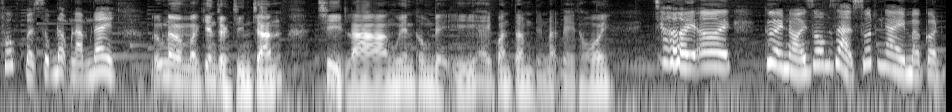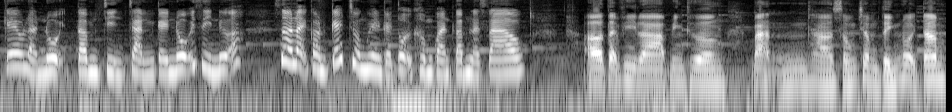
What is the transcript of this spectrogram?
phúc và xúc động lắm đây. Lúc nào mà Kiên chẳng chín chắn, chỉ là Nguyên không để ý hay quan tâm đến bạn bè thôi. Trời ơi, cười nói rôm giả suốt ngày mà còn kêu là nội tâm chín chắn cái nỗi gì nữa. Giờ lại còn kết cho Nguyên cái tội không quan tâm là sao? Ờ, tại vì là bình thường bạn à, sống trầm tính nội tâm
